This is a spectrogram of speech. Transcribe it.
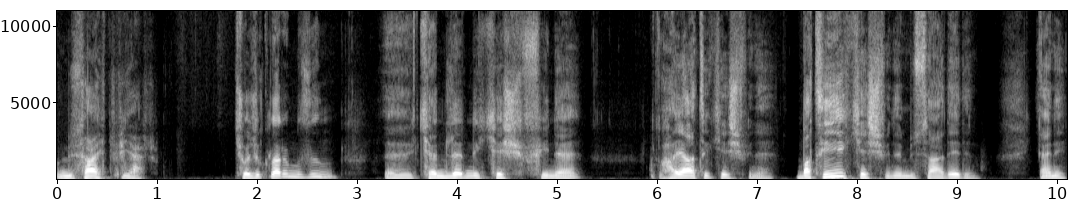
müsait bir yer. Çocuklarımızın e, kendilerini keşfine, hayatı keşfine, batıyı keşfine müsaade edin. Yani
